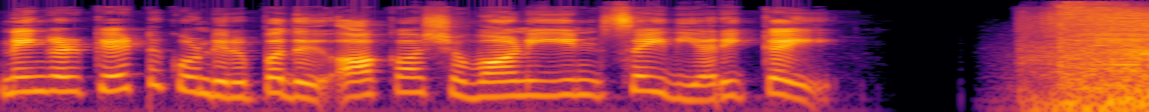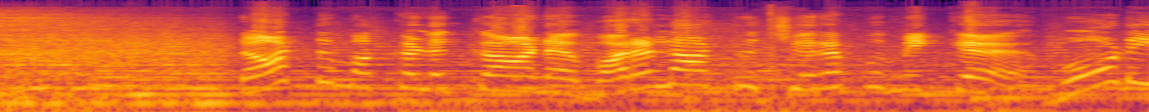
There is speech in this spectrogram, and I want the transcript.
நீங்கள் கேட்டுக்கொண்டிருப்பது ஆகாஷவாணியின் செய்தி அறிக்கை நாட்டு மக்களுக்கான வரலாற்று சிறப்புமிக்க மோடி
